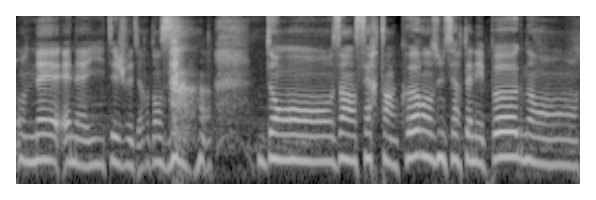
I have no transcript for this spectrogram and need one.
on est NAIT, je veux dire, dans un, dans un certain corps, dans une certaine époque, dans,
